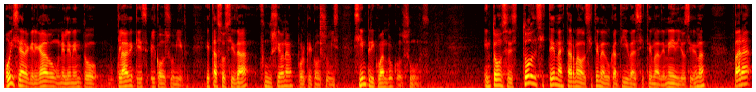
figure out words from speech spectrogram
hoy se ha agregado un elemento clave que es el consumir. Esta sociedad funciona porque consumís, siempre y cuando consumas. Entonces, todo el sistema está armado, el sistema educativo, el sistema de medios y demás, para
